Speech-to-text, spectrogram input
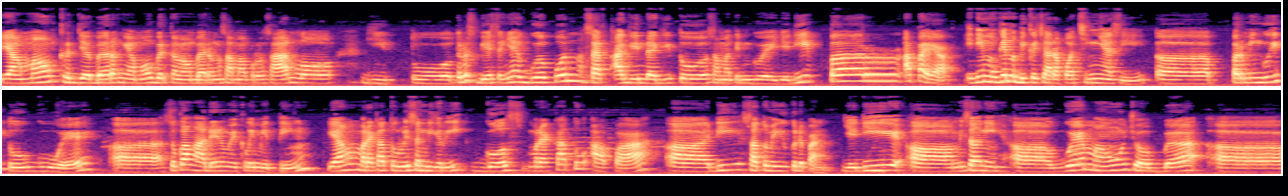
yang mau kerja bareng yang mau berkembang bareng sama perusahaan lo gitu. Terus biasanya gue pun set agenda gitu sama tim gue. Jadi per apa ya ini mungkin lebih ke cara coachingnya sih. Eh, per minggu itu gue eh, suka ngadain weekly meeting yang mereka tulis sendiri goals mereka tuh apa eh, di satu minggu ke depan. Jadi eh, misal nih eh, gue mau coba eh,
